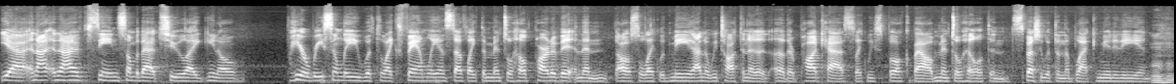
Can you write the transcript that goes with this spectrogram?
Yeah, and I and I've seen some of that too, like you know, here recently with like family and stuff, like the mental health part of it, and then also like with me, I know we talked in a, other podcasts, like we spoke about mental health and especially within the Black community, and Mm-hmm.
